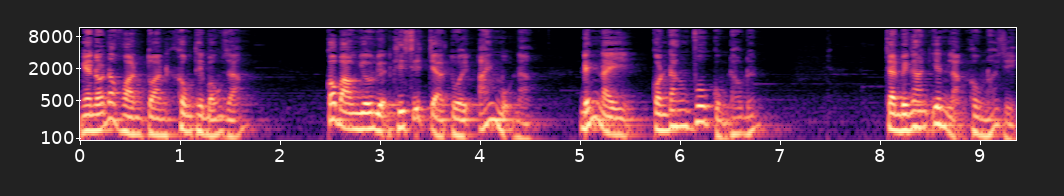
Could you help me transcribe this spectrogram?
Nghe nói đã hoàn toàn không thấy bóng dáng. Có bao nhiêu luyện khí sĩ trẻ tuổi ái mộ nàng, Đến này còn đang vô cùng đau đớn. Trần Bình An yên lặng không nói gì.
